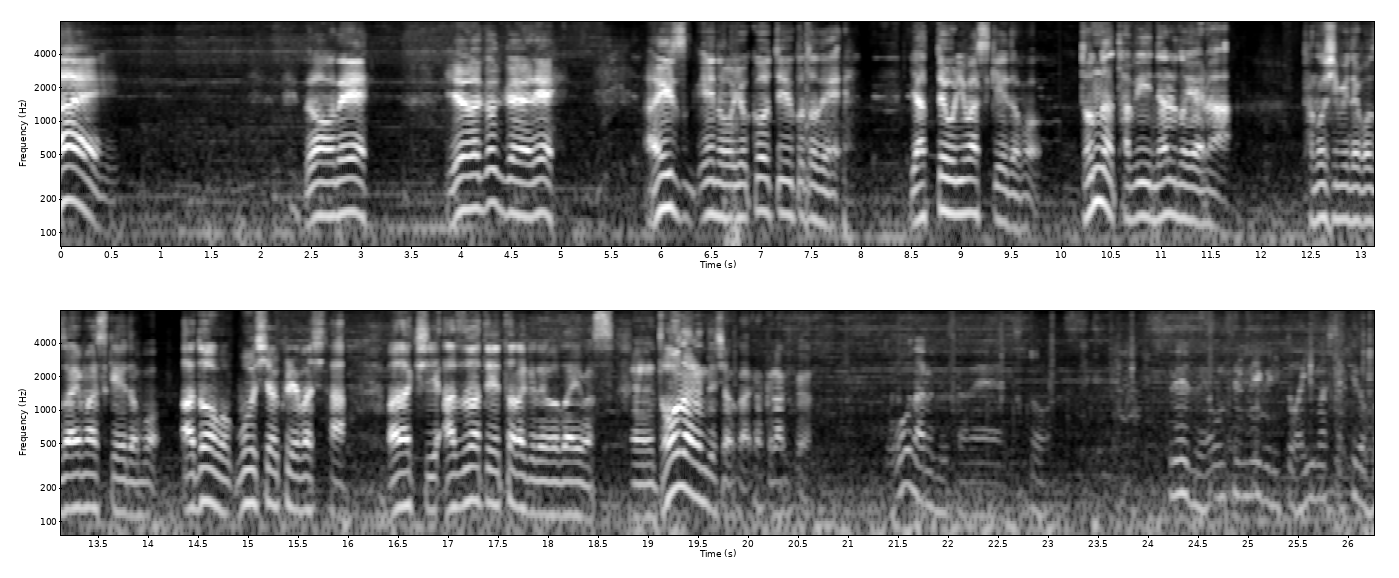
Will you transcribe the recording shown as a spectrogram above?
はい。どうもね。いや今回はね会津への旅行ということでやっておりますけれどもどんな旅になるのやら楽しみでございますけれどもあどうも申し遅れました。私東亭トラクでございます、えーどうなるんでしょうか学ラン君。どうなるんですかね。とりあえずね温泉巡りとは言いましたけども。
